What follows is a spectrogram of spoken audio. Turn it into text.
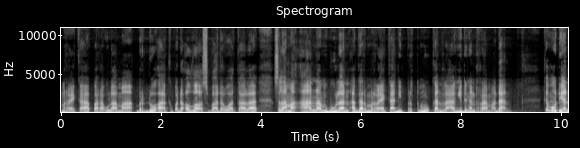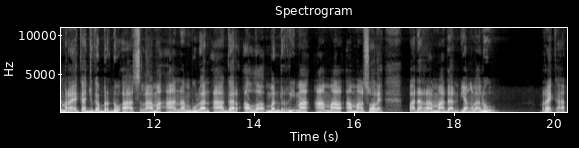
mereka para ulama berdoa kepada Allah Subhanahu wa taala selama enam bulan agar mereka dipertemukan lagi dengan Ramadan Kemudian mereka juga berdoa selama enam bulan agar Allah menerima amal-amal soleh pada Ramadan yang lalu. Mereka,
